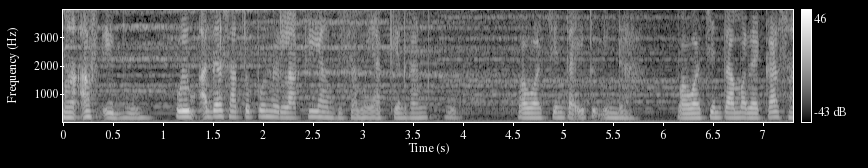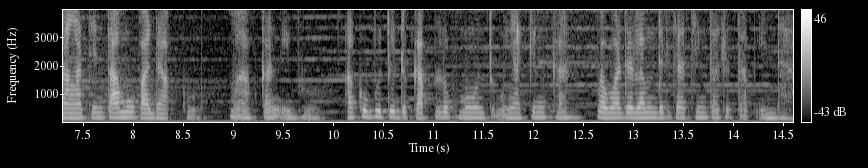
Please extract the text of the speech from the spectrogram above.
Maaf ibu, belum ada satupun lelaki yang bisa meyakinkanku bahwa cinta itu indah bahwa cinta mereka sangat cintamu padaku. Maafkan ibu, aku butuh dekap pelukmu untuk meyakinkan bahwa dalam derita cinta tetap indah.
